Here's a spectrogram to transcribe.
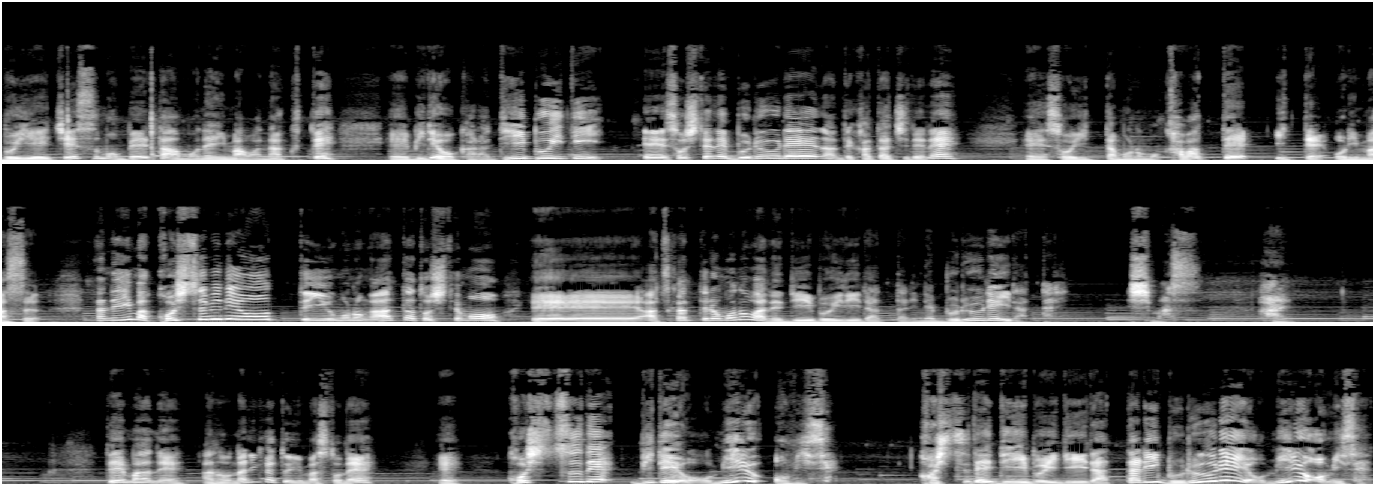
VHS もベータもね、今はなくて、えー、ビデオから DVD、えー、そしてね、ブルーレイなんて形でね、えー、そういったものも変わっていっております。なんで今、個室ビデオっていうものがあったとしても、えー、扱ってるものはね、DVD だったりね、ブルーレイだったりします。はい。で、まあね、あの、何かと言いますとね、え、個室でビデオを見るお店。個室で DVD だったり、ブルーレイを見るお店。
